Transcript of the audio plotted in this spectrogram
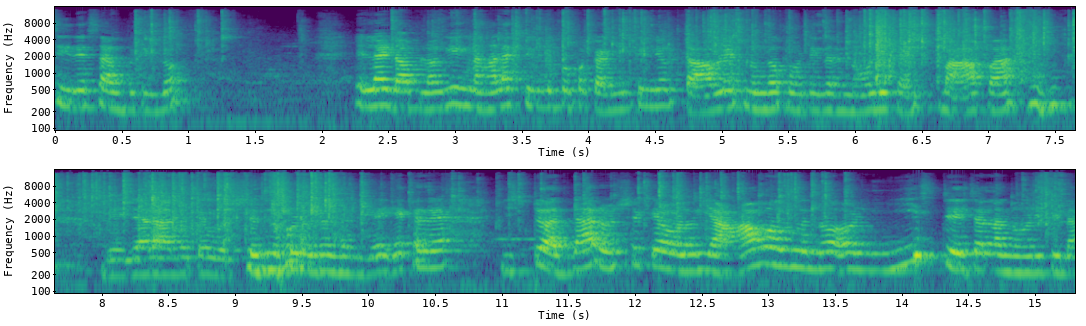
ಸೀರಿಯಸ್ ಆಗಿಬಿಟ್ಟಿದ್ದು. ಎಲ್ಲ ಡಾಪ್ಲಾಗಿ ಈಗ ನಾಲ್ಕು ತಿಂಗಳು ಪಾಪ ಕಂಟಿನ್ಯೂ ಟ್ಯಾಬ್ಲೆಟ್ ನುಂಗ ಕೊಟ್ಟಿದ್ದಾರೆ ನೋಡಿ ಫ್ರೆಂಡ್ಸ್ ಪಾಪ. ಬೇಜಾರಾಗುತ್ತೆ ವರ್ಷದ ನೋಡಿದ್ರೆ ನನಗೆ. ಯಾಕಂದರೆ ಇಷ್ಟು ಹದಿನಾರು ವರ್ಷಕ್ಕೆ ಅವಳು ಯಾವಾಗ್ಲೂ ಅವಳು ಈ ಸ್ಟೇಜಲ್ಲಿ ನಾನು ನೋಡಿದ್ದಿಲ್ಲ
